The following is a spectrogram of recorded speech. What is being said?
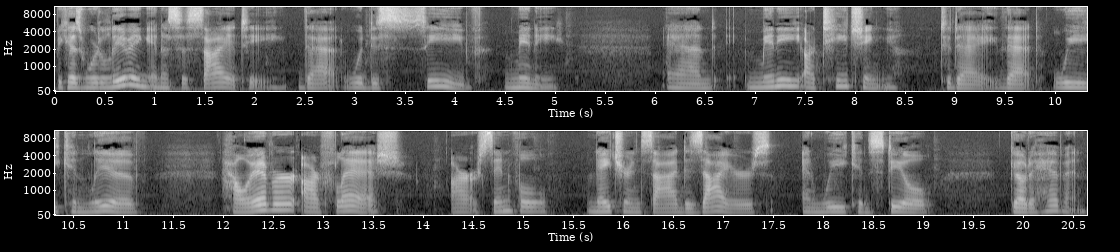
because we're living in a society that would deceive many. And many are teaching today that we can live however our flesh, our sinful nature inside desires, and we can still go to heaven.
